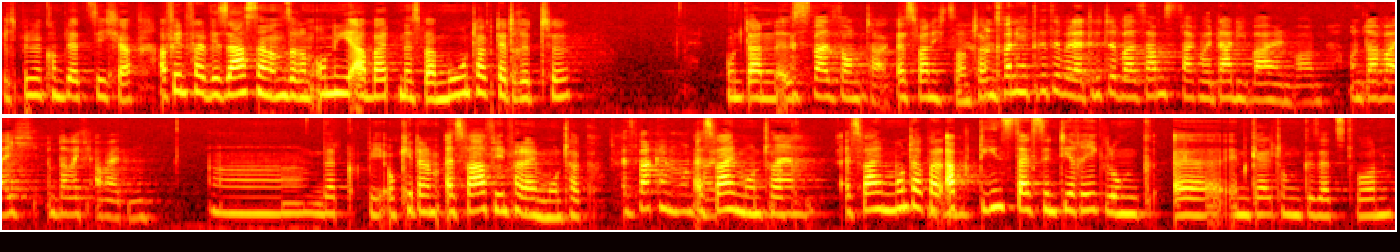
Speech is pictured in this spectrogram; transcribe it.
Ich bin mir komplett sicher. Auf jeden Fall, wir saßen an unseren Uni-Arbeiten. Es war Montag der dritte. Und dann ist. Es war Sonntag. Es war nicht Sonntag. Und es war nicht der dritte, weil der dritte war Samstag, weil da die Wahlen waren. Und da war ich, und da war ich arbeiten. Uh, that could be. Okay, dann es war auf jeden Fall ein Montag. Es war kein Montag. Es war ein Montag. Nein. Es war ein Montag, weil ab Dienstag sind die Regelungen äh, in Geltung gesetzt worden.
